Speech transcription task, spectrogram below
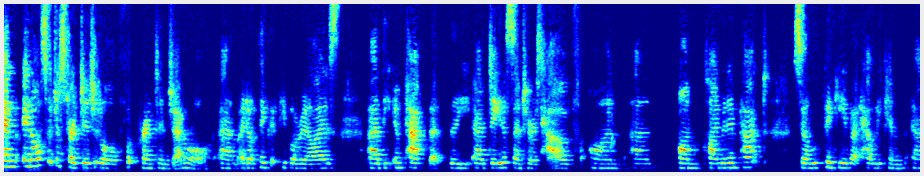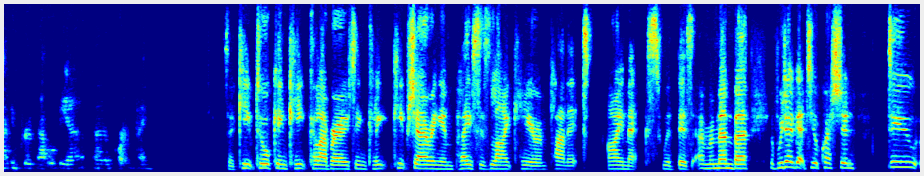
And, and also just our digital footprint in general. Um, I don't think that people realize uh, the impact that the uh, data centers have on, uh, on climate impact. So thinking about how we can uh, improve that will be a, an important thing. So keep talking, keep collaborating, keep sharing in places like here and Planet IMEX with this. And remember, if we don't get to your question, do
